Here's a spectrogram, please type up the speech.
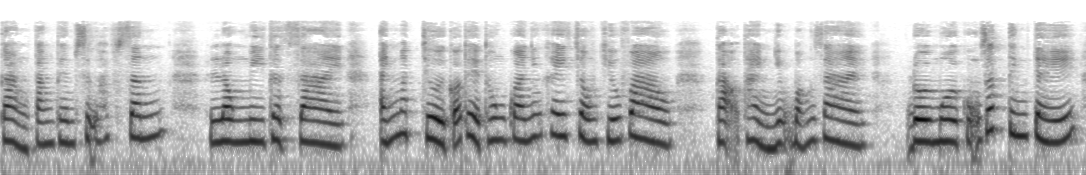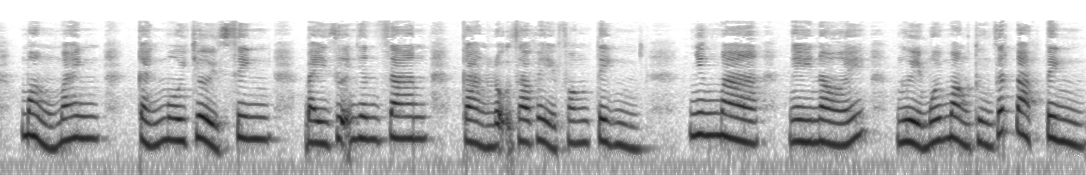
càng tăng thêm sự hấp dẫn. Lông mi thật dài, ánh mặt trời có thể thông qua những khe trống chiếu vào, tạo thành những bóng dài. Đôi môi cũng rất tinh tế, mỏng manh, cánh môi trời sinh, bay giữa nhân gian, càng lộ ra vẻ phong tình. Nhưng mà, nghe nói, người môi mỏng thường rất bạc tình.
